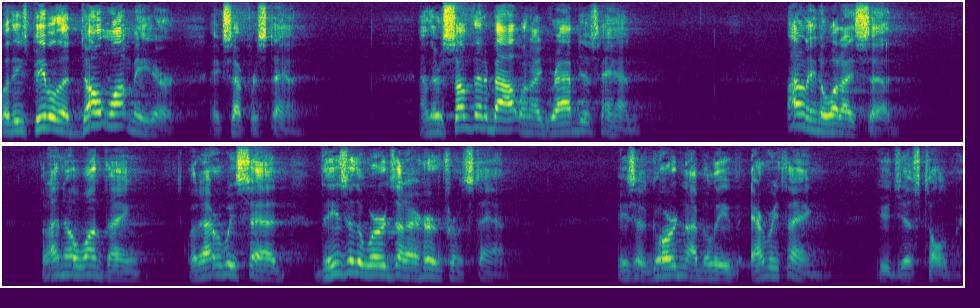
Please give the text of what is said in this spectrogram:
with these people that don't want me here, except for Stan? And there's something about when I grabbed his hand. I don't even know what I said. But I know one thing whatever we said, these are the words that I heard from Stan. He said, Gordon, I believe everything you just told me.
